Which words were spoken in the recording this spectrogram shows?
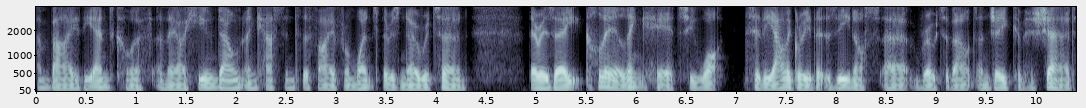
and by the end cometh, and they are hewn down and cast into the fire, from whence there is no return." There is a clear link here to what to the allegory that Zenos uh, wrote about and Jacob has shared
